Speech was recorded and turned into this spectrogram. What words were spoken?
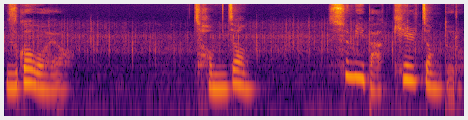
무거워요. 점점 숨이 막힐 정도로.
